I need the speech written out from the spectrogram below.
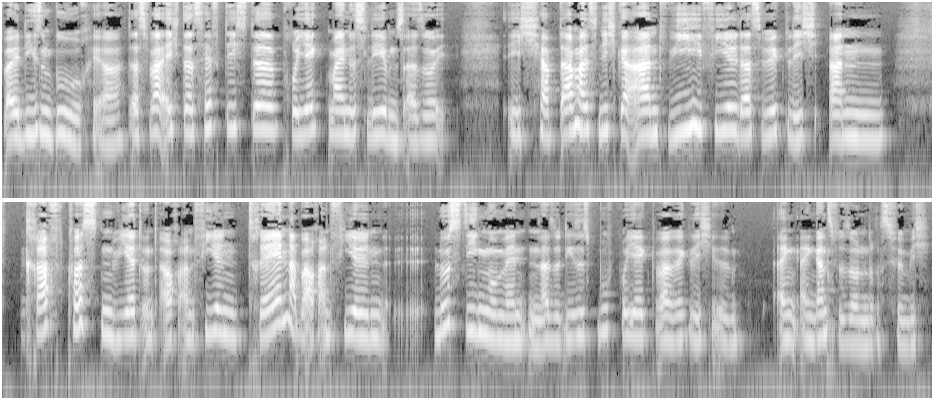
bei diesem Buch, ja. Das war echt das heftigste Projekt meines Lebens. Also ich habe damals nicht geahnt, wie viel das wirklich an Kraft kosten wird und auch an vielen Tränen, aber auch an vielen äh, lustigen Momenten. Also dieses Buchprojekt war wirklich äh, ein, ein ganz besonderes für mich.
